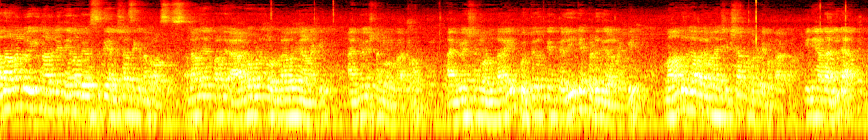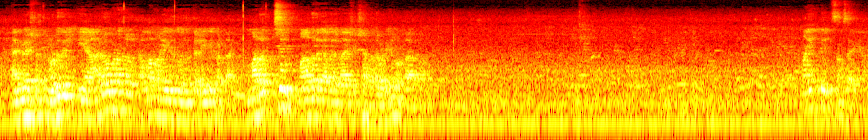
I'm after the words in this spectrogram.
അതാണല്ലോ ഈ നാട്ടിലെ നിയമവ്യവസ്ഥയെ അനുശാസിക്കുന്ന പ്രോസസ്സ് അതാണ് ഞാൻ പറഞ്ഞ ആരോപണങ്ങൾ ഉണ്ടാവുകയാണെങ്കിൽ അന്വേഷണങ്ങൾ ഉണ്ടാകണം അന്വേഷണങ്ങൾ ഉണ്ടായി കുറ്റകൃത്യം തെളിയിക്കപ്പെടുകയാണെങ്കിൽ മാതൃകാപരമായ ശിക്ഷാ നടപടി ഉണ്ടാക്കണം. ഇനി അതല്ല അന്വേഷണത്തിനൊടുവിൽ ഈ ആരോപണങ്ങൾ കള്ളമായിരുന്നു എന്ന് തെളിയിക്കപ്പെട്ടാൽ മറിച്ചും മാതൃകാപരമായ ശിക്ഷാ നടപടികൾ ഉണ്ടാക്കണം. മൈക്കിൽ സംസാരിക്കണം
